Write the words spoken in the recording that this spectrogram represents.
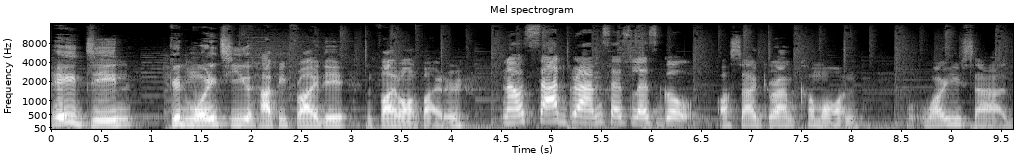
Hey, Dean. Good morning to you. Happy Friday and fight on, fighter. Now, Sad Gram says, let's go. Oh, sad Graham, come on. Why are you sad?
